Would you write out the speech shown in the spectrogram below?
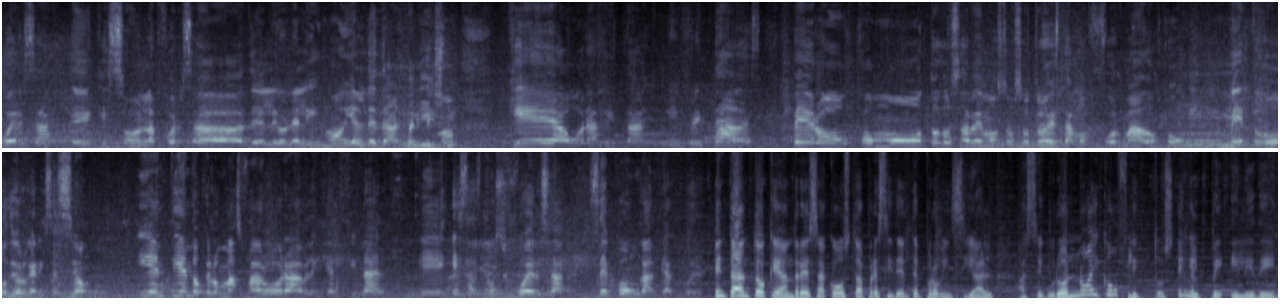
fuerzas, eh, que son la fuerza del leonelismo y el de danilismo, que ahora están enfrentadas. Pero como todos sabemos, nosotros estamos formados con un método de organización y entiendo que lo más favorable es que al final eh, esas dos fuerzas se pongan de acuerdo. En tanto que Andrés Acosta, presidente provincial, aseguró no hay conflictos en el PLD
